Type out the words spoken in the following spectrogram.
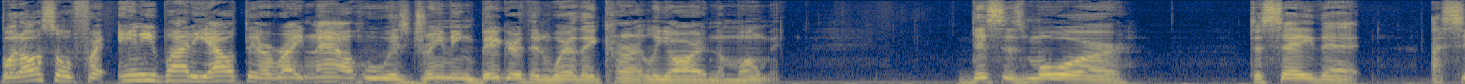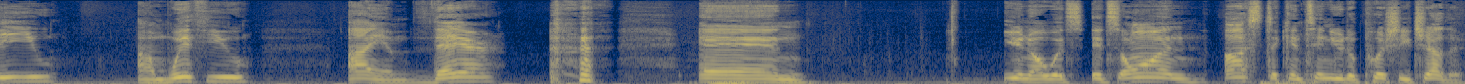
But also for anybody out there right now who is dreaming bigger than where they currently are in the moment this is more to say that I see you, I'm with you, I am there. and you know, it's it's on us to continue to push each other.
